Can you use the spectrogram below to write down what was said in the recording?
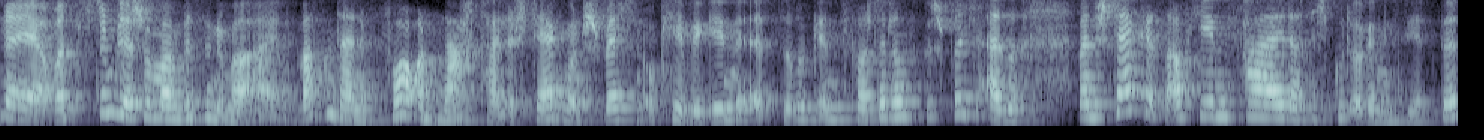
Naja, aber es stimmt ja schon mal ein bisschen überein. Was sind deine Vor- und Nachteile, Stärken und Schwächen? Okay, wir gehen äh, zurück ins Vorstellungsgespräch. Also, meine Stärke ist auf jeden Fall, dass ich gut organisiert bin,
